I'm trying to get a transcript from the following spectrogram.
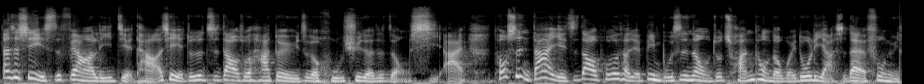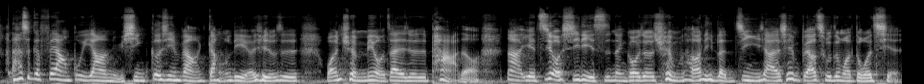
但是西里斯非常的理解她，而且也就是知道说她对于这个湖区的这种喜爱。同时，你当然也知道，波特小姐并不是那种就传统的维多利亚时代的妇女，她是个非常不一样的女性，个性非常刚烈，而且就是完全没有在就是怕的。那也只有西里斯能够就是劝服她说，你冷静一下，先不要出这么多钱。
